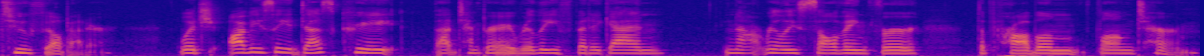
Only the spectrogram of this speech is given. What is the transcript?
to feel better, which obviously it does create that temporary relief, but again, not really solving for the problem long term.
